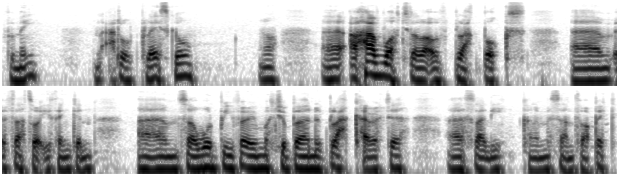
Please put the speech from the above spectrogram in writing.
for me, an adult play school. You know, uh, I have watched a lot of black books, um, if that's what you're thinking. Um, so I would be very much a Bernard Black character, uh, slightly kind of misanthropic.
